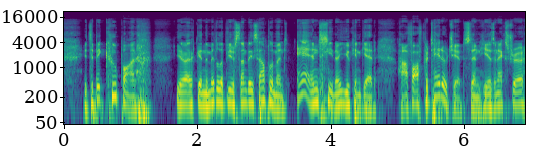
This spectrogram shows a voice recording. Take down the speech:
it's a big coupon, you know, like in the middle of your Sunday supplement, and you know you can get half off potato chips, and here's an extra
